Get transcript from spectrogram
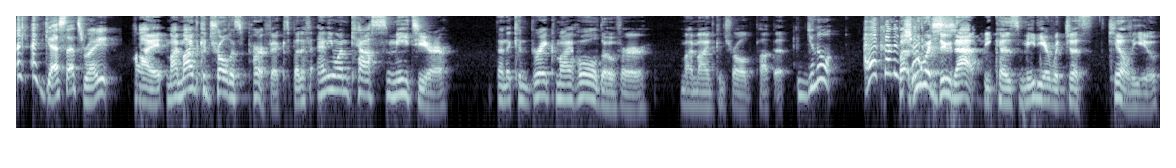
I, I guess that's right. Hi, my mind control is perfect, but if anyone casts meteor, then it can break my hold over my mind controlled puppet. You know, that kind of But checks. who would do that? Because meteor would just kill you.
